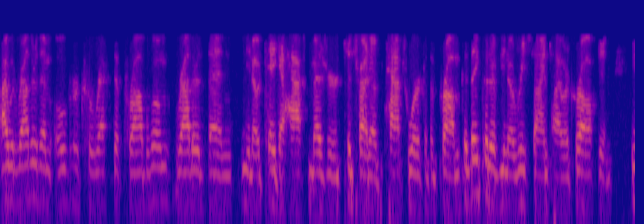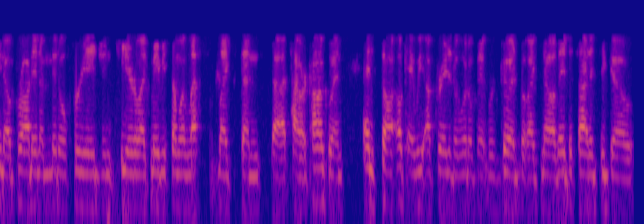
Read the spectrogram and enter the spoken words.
I would rather them overcorrect the problem rather than you know take a half measure to try to patchwork the problem because they could have you know re-signed Tyler Kroft and you know brought in a middle free agent here like maybe someone less like than uh, Tyler Conklin and thought, okay, we upgraded a little bit, we're good. But like, no, they decided to go,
